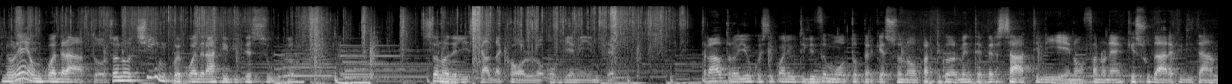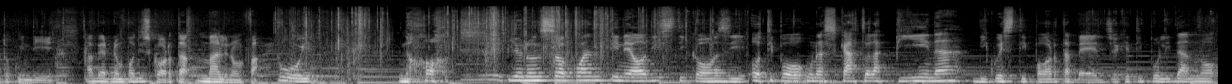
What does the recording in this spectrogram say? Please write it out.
Non è un quadrato, sono 5 quadrati di tessuto. Sono degli scaldacollo, ovviamente. Tra l'altro io questi qua li utilizzo molto perché sono particolarmente versatili e non fanno neanche sudare più di tanto, quindi averne un po' di scorta male non fa. Poi... No, io non so quanti ne ho di sti cosi. Ho tipo una scatola piena di questi porta badge che tipo li danno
